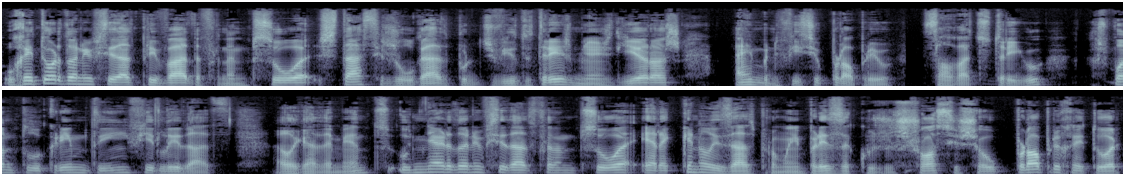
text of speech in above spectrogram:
O reitor da Universidade Privada, Fernando Pessoa, está a ser julgado por desvio de 3 milhões de euros em benefício próprio. Salvato Trigo responde pelo crime de infidelidade. Alegadamente, o dinheiro da Universidade de Fernando Pessoa era canalizado para uma empresa cujos sócios são o próprio reitor,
